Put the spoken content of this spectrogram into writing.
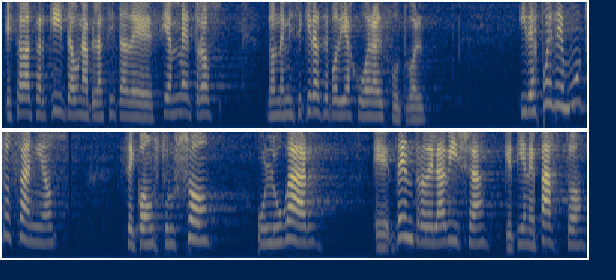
que estaba cerquita, una placita de 100 metros, donde ni siquiera se podía jugar al fútbol. Y después de muchos años se construyó un lugar eh, dentro de la villa que tiene pasto,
